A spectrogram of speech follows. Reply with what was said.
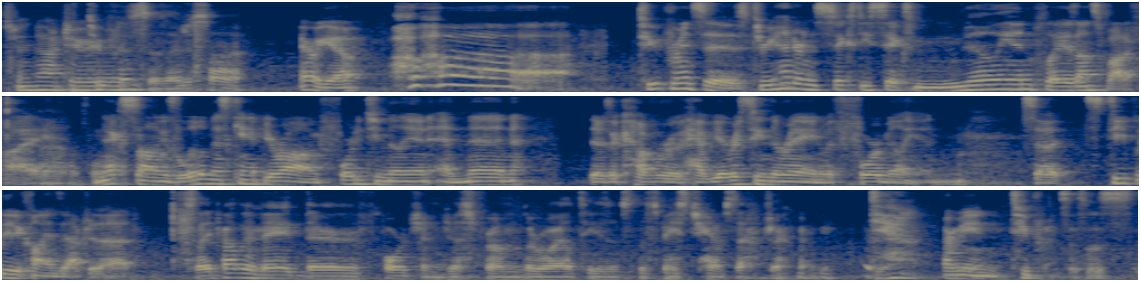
Spin Doctors. Two Princes, I just saw it. There we go. Ha ha! Two Princes, 366 million plays on Spotify. Oh, lot. Next song is Little Miss Can't Be Wrong, 42 million, and then there's a cover of Have You Ever Seen the Rain with 4 million. So it steeply declines after that. So they probably made their fortune just from the royalties of the Space Jam soundtrack, maybe. Yeah. I mean, Two Princes was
